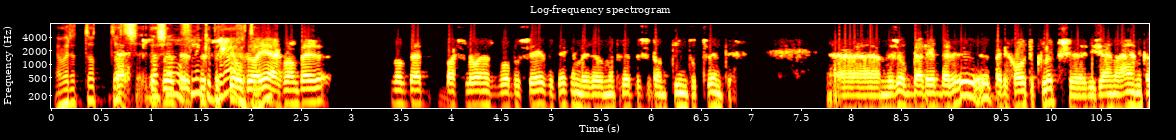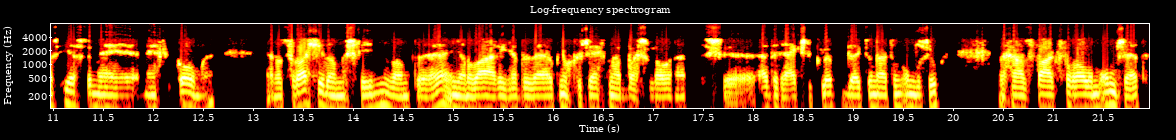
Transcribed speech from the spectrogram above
maar dat, dat, dat, dat, zijn wel flinke bedragen. Dat wel erg, want bij, want bij Barcelona is bijvoorbeeld 70 en bij Real Madrid is het dan 10 tot 20. Uh, dus ook bij de, bij de, bij de grote clubs, uh, die zijn er eigenlijk als eerste mee, mee gekomen. En dat verras je dan misschien, want uh, in januari hebben wij ook nog gezegd naar Barcelona, dat is de rijkste club, bleek toen uit een onderzoek. Dan gaat het vaak vooral om omzet.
